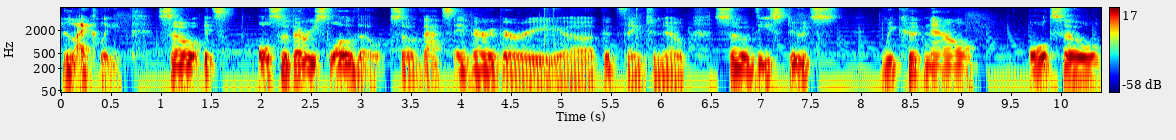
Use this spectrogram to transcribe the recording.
likely. So it's also very slow though, so that's a very, very uh, good thing to know. So these dudes, we could now also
